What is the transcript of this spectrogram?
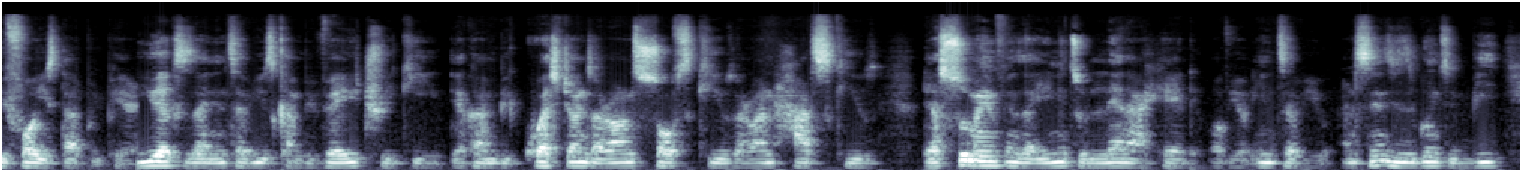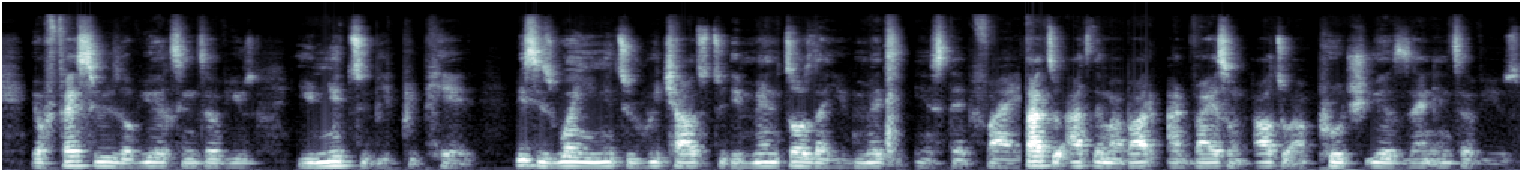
before you start preparing. UX design interviews can be very tricky. There can be questions around soft skills, around hard skills. There are so many things that you need to learn ahead of your interview. And since it's going to be your first series of UX interviews, you need to be prepared. This is when you need to reach out to the mentors that you've met in step five. Start to ask them about advice on how to approach UX design interviews.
